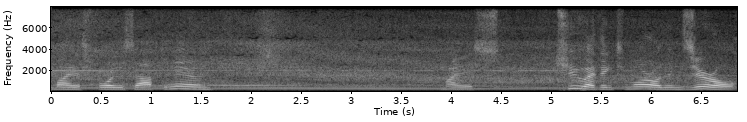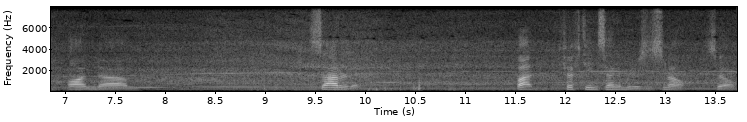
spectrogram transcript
minus four this afternoon, minus two, I think, tomorrow, and then zero on um, Saturday. But 15 centimeters of snow, so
